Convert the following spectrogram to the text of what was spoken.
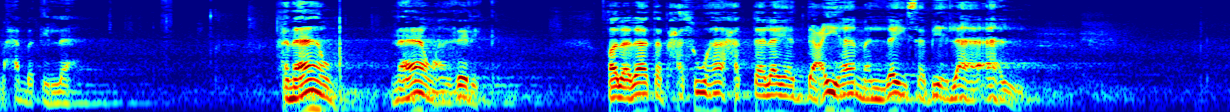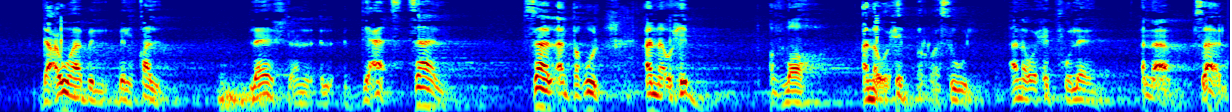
محبة الله فنهاهم نهاهم عن ذلك. قال لا تبحثوها حتى لا يدعيها من ليس به لها أهل. دعوها بالقلب. ليش؟ الادعاء سهل. سهل أن تقول أنا أحب الله أنا أحب الرسول أنا أحب فلان. أنا سهل.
